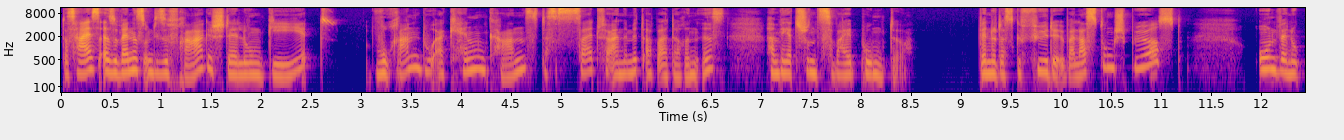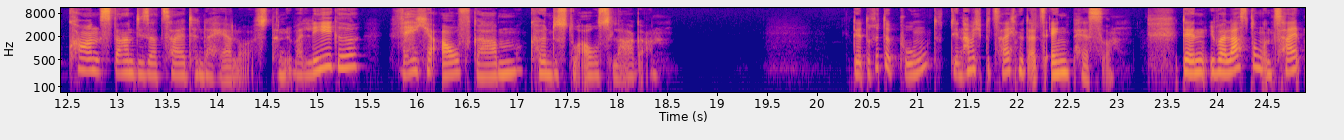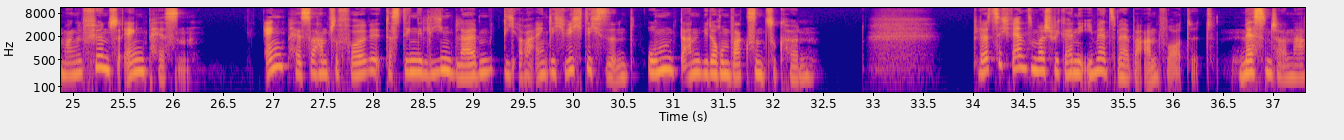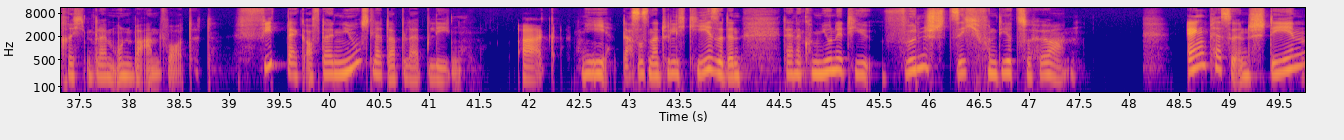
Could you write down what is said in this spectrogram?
Das heißt also, wenn es um diese Fragestellung geht, woran du erkennen kannst, dass es Zeit für eine Mitarbeiterin ist, haben wir jetzt schon zwei Punkte. Wenn du das Gefühl der Überlastung spürst und wenn du konstant dieser Zeit hinterherläufst, dann überlege, welche Aufgaben könntest du auslagern. Der dritte Punkt, den habe ich bezeichnet als Engpässe. Denn Überlastung und Zeitmangel führen zu Engpässen. Engpässe haben zur Folge, dass Dinge liegen bleiben, die aber eigentlich wichtig sind, um dann wiederum wachsen zu können. Plötzlich werden zum Beispiel keine E-Mails mehr beantwortet. Messenger-Nachrichten bleiben unbeantwortet. Feedback auf dein Newsletter bleibt liegen. Ach, nee, das ist natürlich Käse, denn deine Community wünscht sich von dir zu hören. Engpässe entstehen,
